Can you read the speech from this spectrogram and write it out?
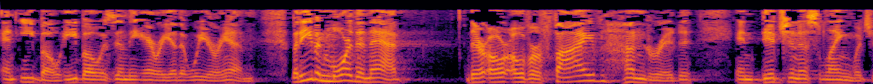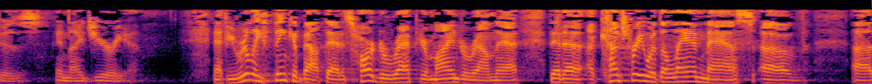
and Igbo. Igbo is in the area that we are in. But even more than that, there are over 500 indigenous languages in Nigeria. Now, if you really think about that, it's hard to wrap your mind around that, that a, a country with a landmass of uh,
